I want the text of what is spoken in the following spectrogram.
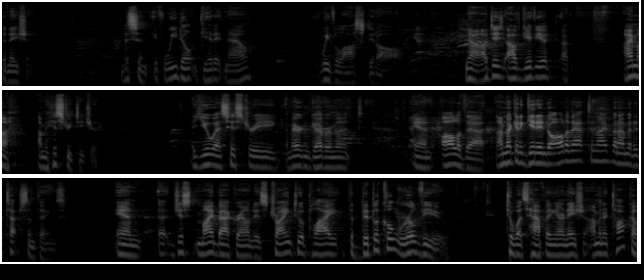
the nation. Listen, if we don't get it now, we've lost it all. Now, I'll, I'll give you, uh, I'm, a, I'm a history teacher, a U.S. history, American government, and all of that. I'm not going to get into all of that tonight, but I'm going to touch some things. And uh, just my background is trying to apply the biblical worldview to what's happening in our nation. I'm going to talk a,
